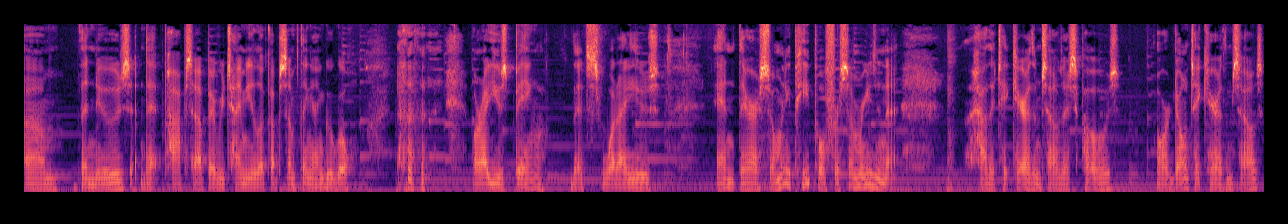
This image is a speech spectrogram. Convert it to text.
um, the news that pops up every time you look up something on Google? or I use Bing. That's what I use. And there are so many people, for some reason, how they take care of themselves, I suppose, or don't take care of themselves.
